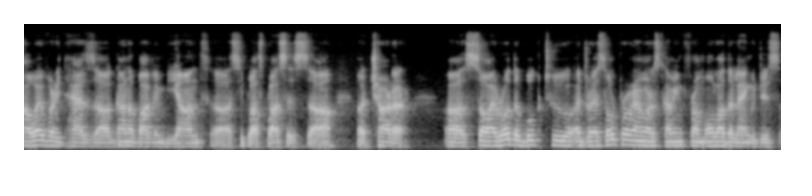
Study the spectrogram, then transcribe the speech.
However, it has uh, gone above and beyond uh, C++'s charter. so I wrote the book to address all programmers coming from all other languages,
